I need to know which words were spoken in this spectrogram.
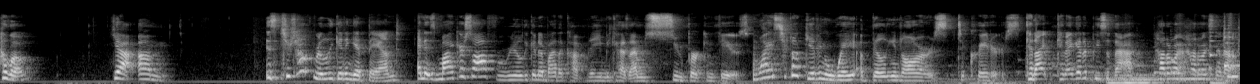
Hello? Yeah, um, is TikTok really gonna get banned? And is Microsoft really gonna buy the company? Because I'm super confused. Why is TikTok giving away a billion dollars to creators? Can I can I get a piece of that? How do I how do I sign up?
